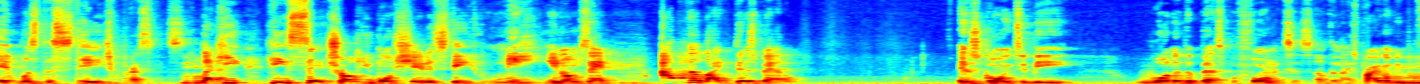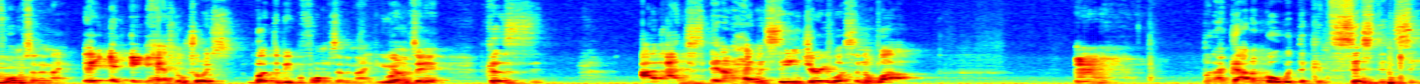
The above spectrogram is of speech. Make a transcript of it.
it was the stage presence. Mm-hmm. Like he he said, Charlie, you gonna share this stage with me. You know what I'm Mm-hmm. saying? I feel like this battle is going to be one of the best performances of the night. It's probably gonna be performance of the night. It, it, it has no choice but to be performance of the night. You know what I'm saying? Because I, I just and I haven't seen Jerry Wess in a while. Mm. But I gotta go with the consistency.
